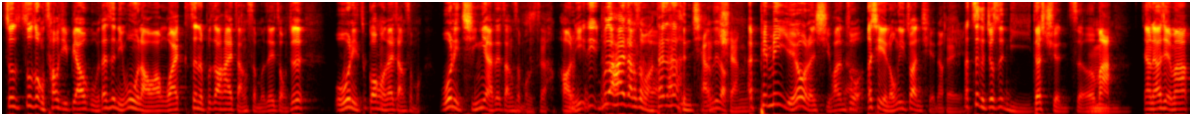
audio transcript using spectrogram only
就做这种超级标股，但是你问我老王，我还真的不知道它在涨什么这种。就是我问你光弘在涨什么？我问你，秦雅在涨什么？好，你你不知道它在涨什么，但是它很强这种，哎，偏偏也有人喜欢做，而且也容易赚钱的。那这个就是你的选择嘛？这样了解吗？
